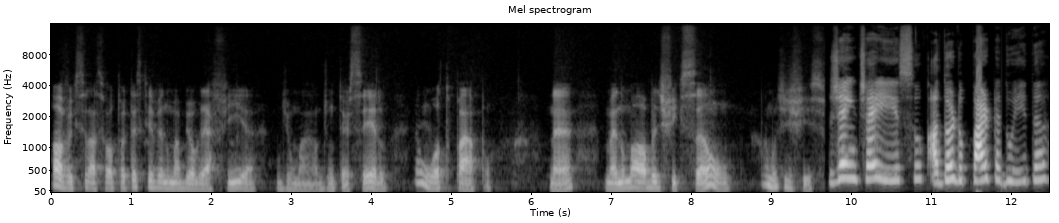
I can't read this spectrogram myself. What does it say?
Óbvio que, sei lá, se o autor está escrevendo uma biografia de, uma, de um terceiro, é um outro papo, né? Mas numa obra de ficção, é muito difícil. Gente, é isso. A dor do parto é doída,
